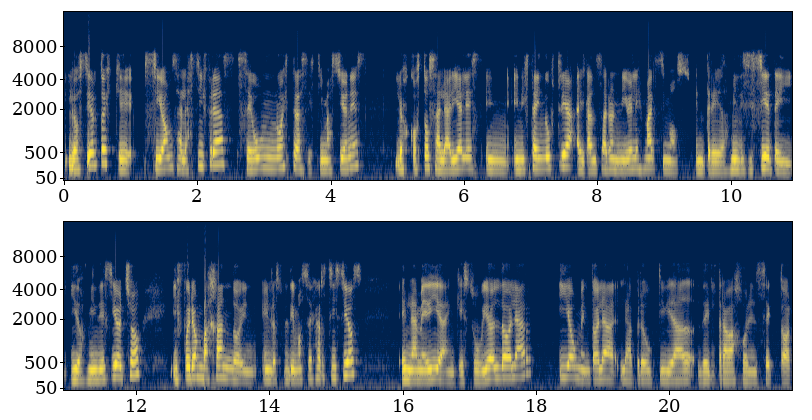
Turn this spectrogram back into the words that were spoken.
Lo cierto es que si vamos a las cifras, según nuestras estimaciones, los costos salariales en, esta industria alcanzaron niveles máximos entre 2017 y, 2018 y fueron bajando en, los últimos ejercicios en la medida en que subió el dólar y aumentó la, productividad del trabajo en el sector.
